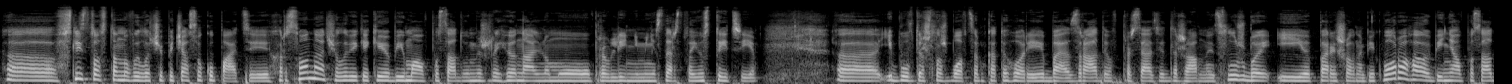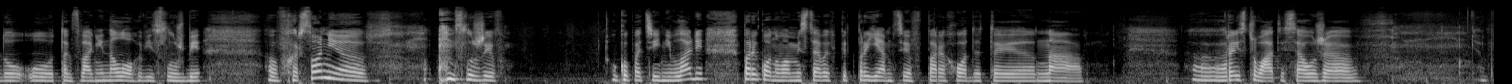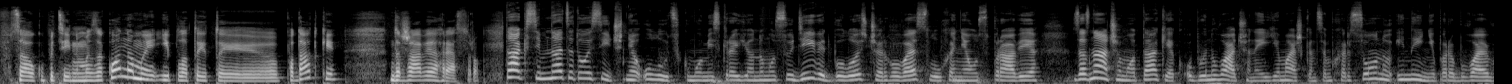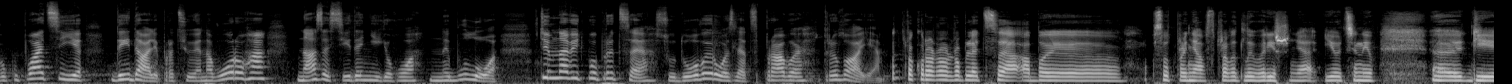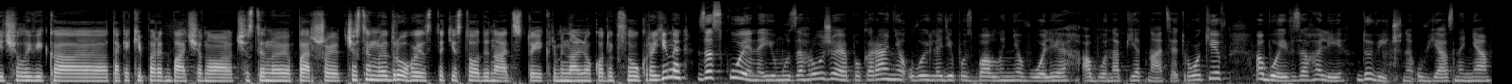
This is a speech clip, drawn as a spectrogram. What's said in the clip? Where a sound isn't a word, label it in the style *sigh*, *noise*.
Е, Слідство встановило, що під час окупації Херсона чоловік, який обіймав посаду в міжрегіональному управлінні Міністерства юстиції е, і був держслужбовцем категорії Б, зрадив присязі державної служби і перейшов на бік ворога, обійняв посаду у так званій налоговій службі в Херсоні, *clears throat* служив окупаційній владі, переконував місцевих підприємців переходити на е, реєструватися уже за окупаційними законами і платити податки державі агресору. Так, 17 січня у Луцькому міськрайонному суді відбулось чергове слухання у справі. Зазначимо, так як обвинувачений є мешканцем Херсону і нині перебуває в окупації, де й далі працює на ворога, на засіданні його не було. Втім, навіть попри це, судовий розгляд справи триває. Прокурори роблять все, аби суд прийняв справедливе рішення і оцінив е, дії чоловіка, так як і передбачено частиною першої, частиною другої статті 111 Кримінального кодексу України. За скоєне йому загрожує покарання у вигляді позбавлення волі або на 15 років, або і взагалі довічне ув'язнення.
